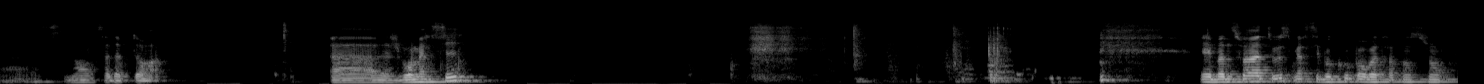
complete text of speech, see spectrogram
Euh, sinon, on s'adaptera. Euh, je vous remercie. Et bonne soirée à tous. Merci beaucoup pour votre attention.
